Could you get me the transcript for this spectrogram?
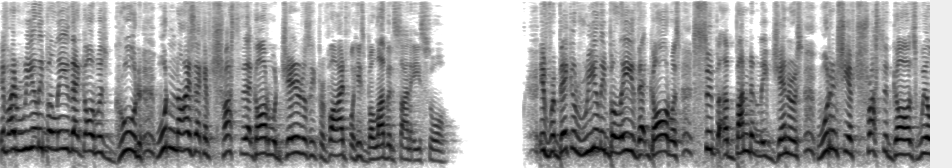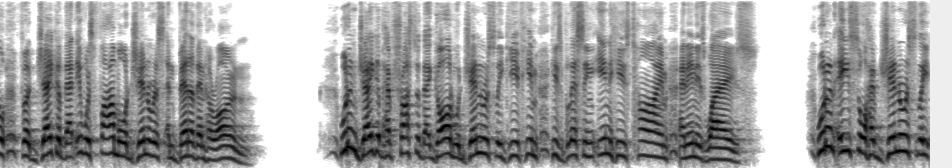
If I really believed that God was good, wouldn't Isaac have trusted that God would generously provide for his beloved son Esau? If Rebecca really believed that God was super abundantly generous, wouldn't she have trusted God's will for Jacob that it was far more generous and better than her own? Wouldn't Jacob have trusted that God would generously give him his blessing in his time and in his ways? Wouldn't Esau have generously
